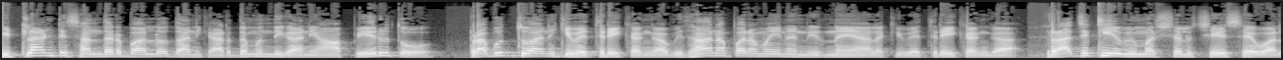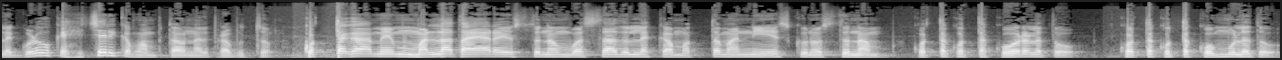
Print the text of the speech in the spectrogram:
ఇట్లాంటి సందర్భాల్లో దానికి అర్థం ఉంది కానీ ఆ పేరుతో ప్రభుత్వానికి వ్యతిరేకంగా విధానపరమైన నిర్ణయాలకి వ్యతిరేకంగా రాజకీయ విమర్శలు చేసే వాళ్ళకి కూడా ఒక హెచ్చరిక పంపుతా ఉన్నది ప్రభుత్వం. కొత్తగా మేము మళ్ళా తయారై వస్తున్నాం వస్తాదుల లెక్క మొత్తం అన్నీ వేసుకుని వస్తున్నాం. కొత్త కొత్త కూరలతో కొత్త కొత్త కొమ్ములతో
